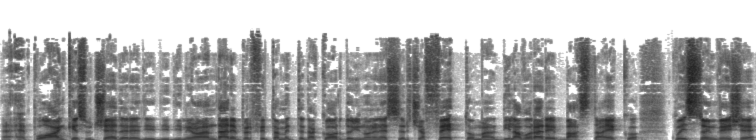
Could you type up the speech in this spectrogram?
eh, può anche succedere di, di, di, non andare perfettamente d'accordo, di non esserci affetto, ma di lavorare e basta. Ecco, questo invece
